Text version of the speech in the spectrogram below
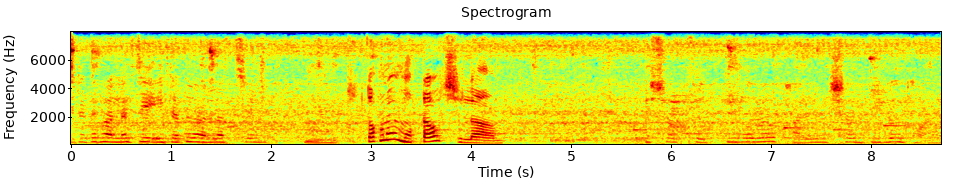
এটাতে ভালো লাগছে এইটাতে ভালো লাগছে। তখন আমি মোটাও ছিলাম। এসব সত্যি হলো ভালোবাসা দিল ধরা।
